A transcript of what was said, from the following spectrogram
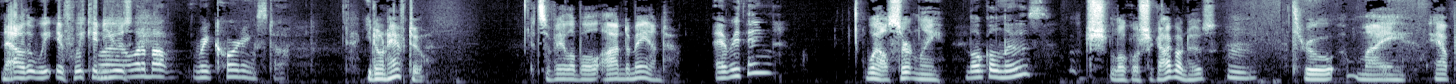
Now that we, if we can Well, use what about recording stuff? You don't have to. It's available on demand. Everything? Well, certainly Local news? sh- local Chicago news through my app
